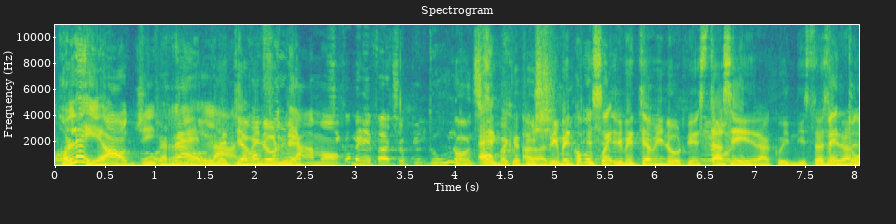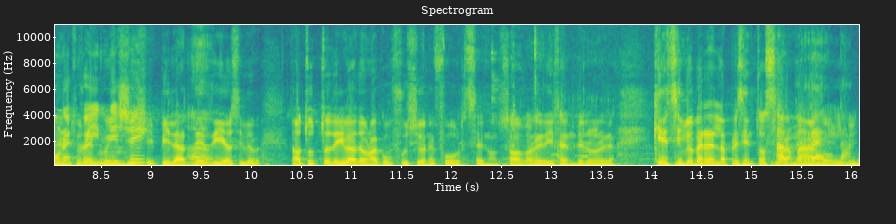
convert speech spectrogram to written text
Con lei è oggi, Perrella. Rimettiamo in ordine. Siccome ne faccio più di uno, insomma, Ecco. capisci? Allora, rimet- Comunque- rimettiamo in ordine, stasera, quindi stasera 21 alle e 21.15, 15, Pilar del ah. Rio, Silvio... No, tutto deriva da una confusione, forse, non so, vorrei difendere Loredana, che Silvio Perrella presentò Saramago Perrella. qui.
